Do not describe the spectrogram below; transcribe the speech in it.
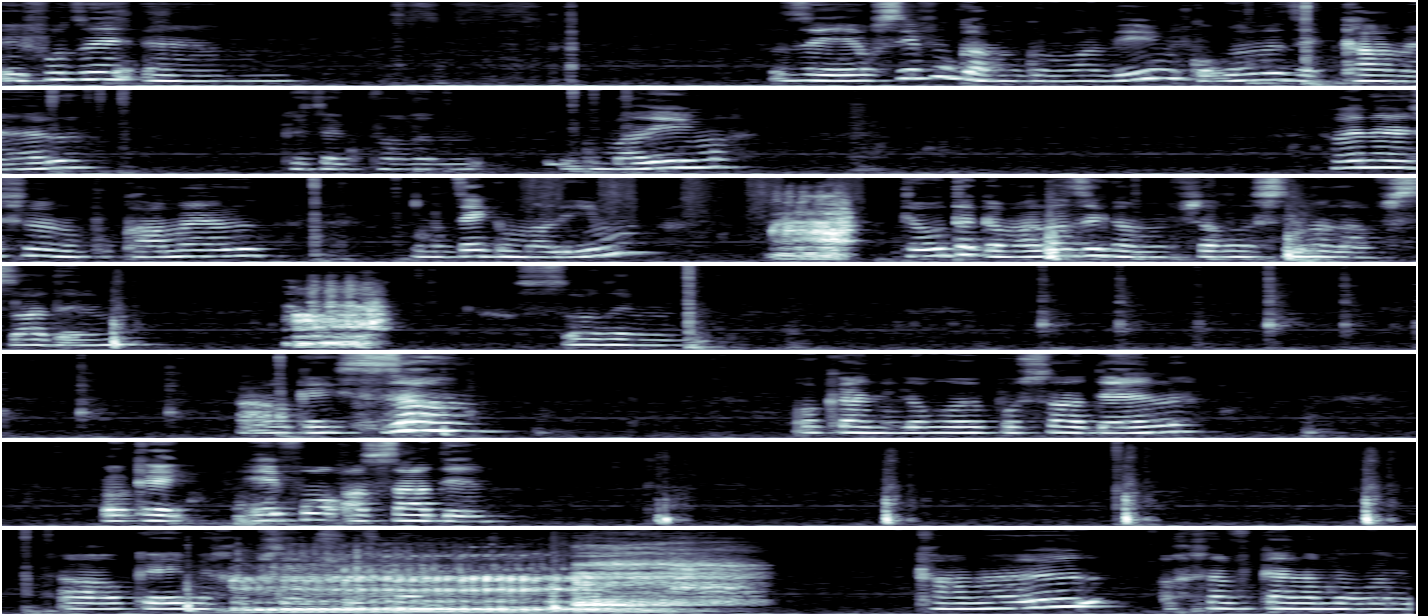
איפה זה? אמ, זה הוסיפו גם גמלים, קוראים לזה קאמל, כי זה כבר גמלים. הנה יש לנו פה קאמל, זה גמלים. את הגמל הזה, גם אפשר לשים עליו סאדם. סאדם אוקיי, סון. אוקיי, אני לא רואה פה סאדן. אוקיי, איפה הסאדן? אה, אוקיי, מחפשים שוב קאמל. עכשיו כאן אמורים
